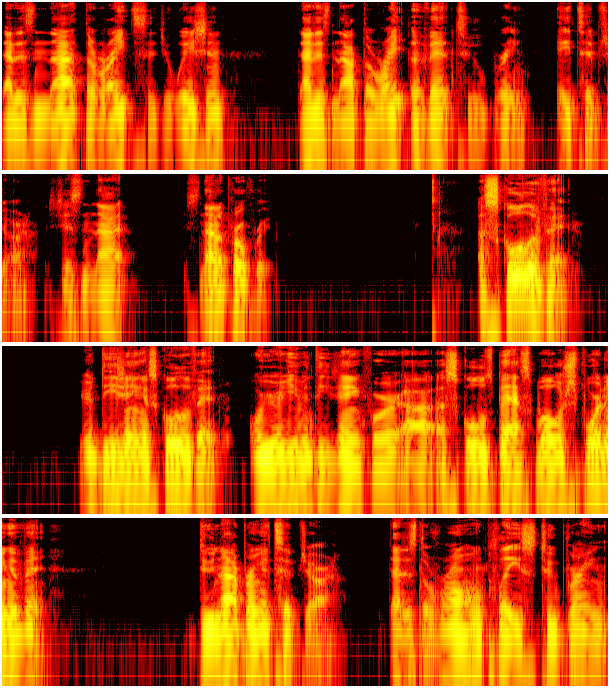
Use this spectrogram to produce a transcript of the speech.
That is not the right situation that is not the right event to bring a tip jar. It's just not it's not appropriate. A school event. You're DJing a school event or you're even DJing for uh, a school's basketball or sporting event. Do not bring a tip jar. That is the wrong place to bring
